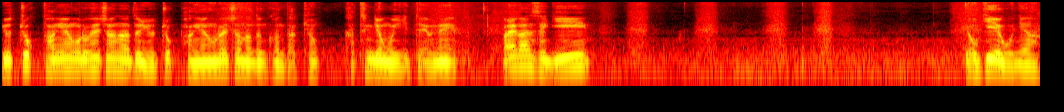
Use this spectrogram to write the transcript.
이쪽 방향으로 회전하든 이쪽 방향으로 회전하든 그건 다 겨- 같은 경우이기 때문에 빨간색이 여기에 오냐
